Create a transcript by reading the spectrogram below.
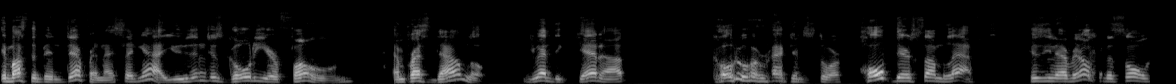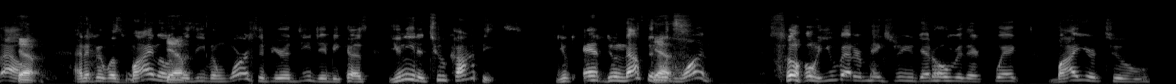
it must have been different. I said, yeah, you didn't just go to your phone and press download. You had to get up, go to a record store, hope there's some left because you never know, could have sold out. Yep. And if it was vinyl, yep. it was even worse if you're a DJ because you needed two copies. You can't do nothing yes. with one. So you better make sure you get over there quick, buy your two,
